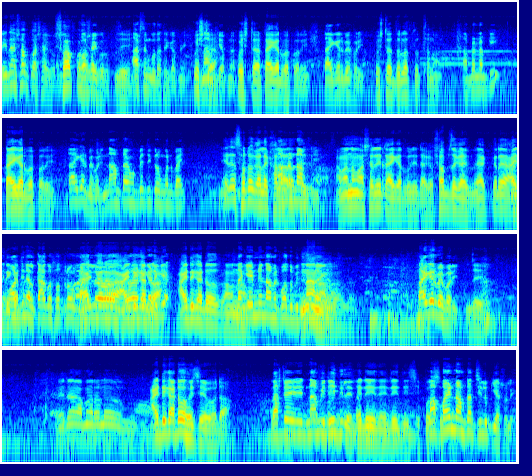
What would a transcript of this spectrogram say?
এই না সব কষাই গরু। সব কষাই গরু। আসছেন কোথা থেকে আপনি? কুষ্টা নাম কি আপনার? কুষ্টা টাইগার ব্যাপারে। টাইগার ব্যাপারী। কুষ্টা দৌলতপুর থানা। আপনার নাম কি? টাইগার ব্যাপারে। টাইগার ব্যাপারী। নামটা এমন ব্যতিক্রম করেন ভাই? এটা ছোট গালে খালা নাম কি? আমার নাম আসলে টাইগার বলে ডাকে। সব জায়গায় একবারে আইডি কার্ড। অরিজিনাল কাগজপত্র আইডি কার্ড আইডি কার্ডও নাকি এমনি নামের পদবি না না না টাইগার? ব্যাপারী? জি। এটা আমার হলো আইডি কার্ডও হয়েছে ওটা। লাস্টে নাম এটাই দিলেন? এটাই এটাই দিয়েছি বাপ মায়ের নামটা ছিল কি আসলে?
